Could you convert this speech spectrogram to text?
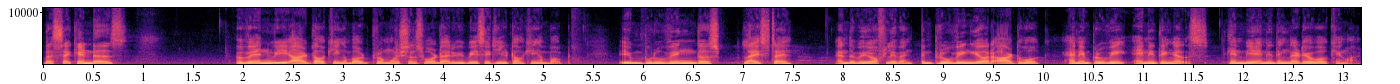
The second is when we are talking about promotions, what are we basically talking about? Improving the lifestyle and the way of living, improving your artwork, and improving anything else. It can be anything that you're working on.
